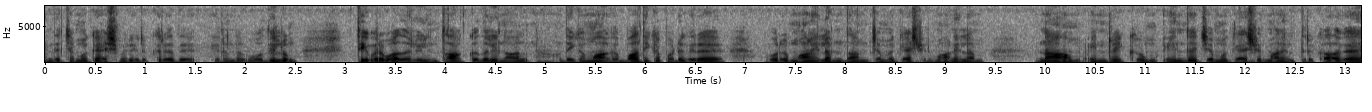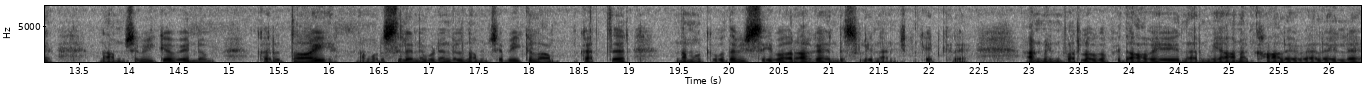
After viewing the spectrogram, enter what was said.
இந்த ஜம்மு காஷ்மீர் இருக்கிறது. இருந்த போதிலும் தீவிரவாதிகளின் தாக்குதலினால் அதிகமாக பாதிக்கப்படுகிற ஒரு மாநிலம்தான் ஜம்மு காஷ்மீர் மாநிலம். நாம் இன்றைக்கும் இந்த ஜம்மு காஷ்மீர் மாநிலத்திற்காக நாம் செபிக்க வேண்டும். கருத்தாய் நாம் ஒரு சில நிமிடங்கள் நாம் செபிக்கலாம். கர்த்தர் நமக்கு உதவி செய்வாராக என்று சொல்லி நான் கேட்கிறேன். அன்பின் பரலோக பிதாவே இந்த அருமையான காலை வேலையில்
